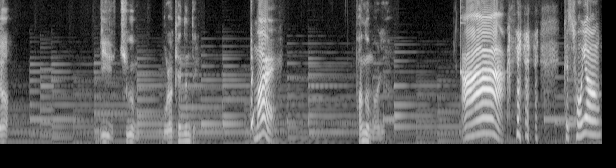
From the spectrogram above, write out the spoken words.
야, 니 지금 뭐라 했는데? 뭘? 방금 말이야. 아, 그 소영,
